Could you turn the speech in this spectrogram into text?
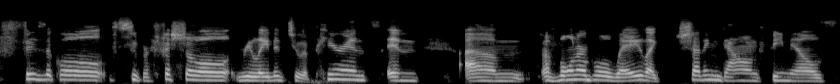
physical, superficial, related to appearance in um, a vulnerable way, like shutting down females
